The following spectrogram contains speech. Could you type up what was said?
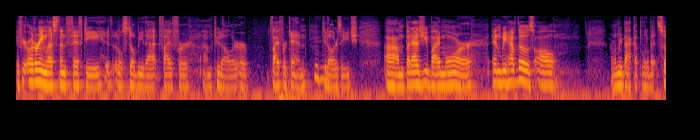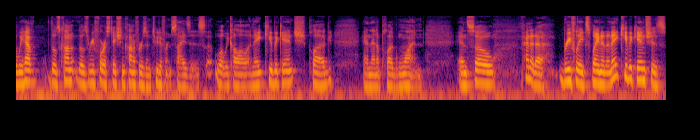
if you're ordering less than fifty, it, will still be that five for um, two dollar or five for 10 mm-hmm. two dollars each. Um, but as you buy more, and we have those all. let me back up a little bit. So we have those con- those reforestation conifers in two different sizes. What we call an eight cubic inch plug, and then a plug one. And so, kind of to briefly explain it, an eight cubic inch is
